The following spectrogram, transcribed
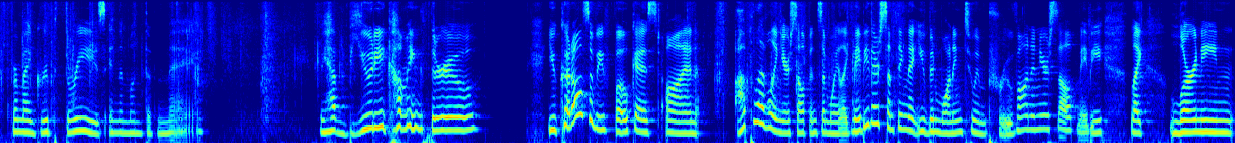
for my group threes in the month of May? We have beauty coming through. You could also be focused on up leveling yourself in some way. Like maybe there's something that you've been wanting to improve on in yourself, maybe like learning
